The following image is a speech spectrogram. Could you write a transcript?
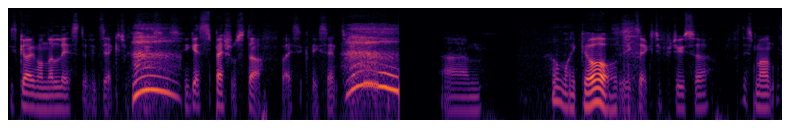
He's going on the list of executive producers. he gets special stuff basically sent to him. Um, Oh my god. so the executive producer for this month.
